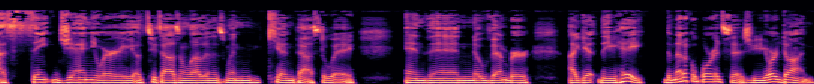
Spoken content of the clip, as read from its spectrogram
I think January of 2011 is when Ken passed away. And then November, I get the, Hey, the medical board says you're done.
